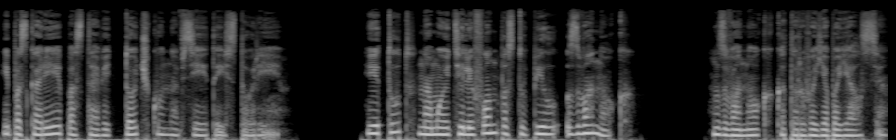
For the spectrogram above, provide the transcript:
и поскорее поставить точку на всей этой истории. И тут на мой телефон поступил звонок. Звонок, которого я боялся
